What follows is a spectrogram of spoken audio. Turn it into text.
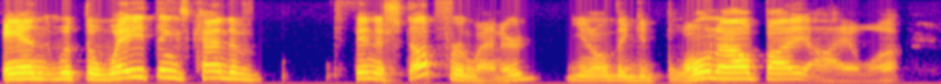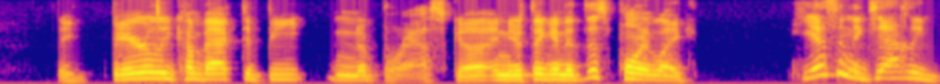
And with the way things kind of finished up for Leonard, you know, they get blown out by Iowa. They barely come back to beat Nebraska. And you're thinking at this point, like, he hasn't exactly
